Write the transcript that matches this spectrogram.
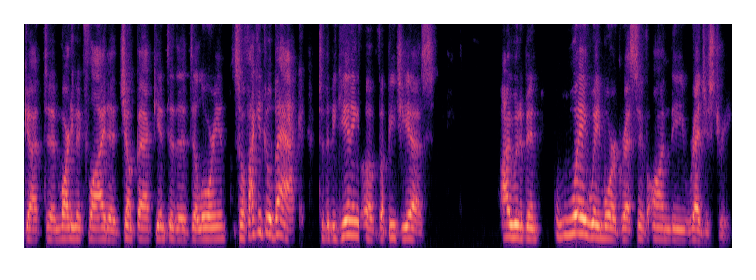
got uh, Marty McFly to jump back into the DeLorean. So if I could go back to the beginning of a BGS, I would have been way, way more aggressive on the registry.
